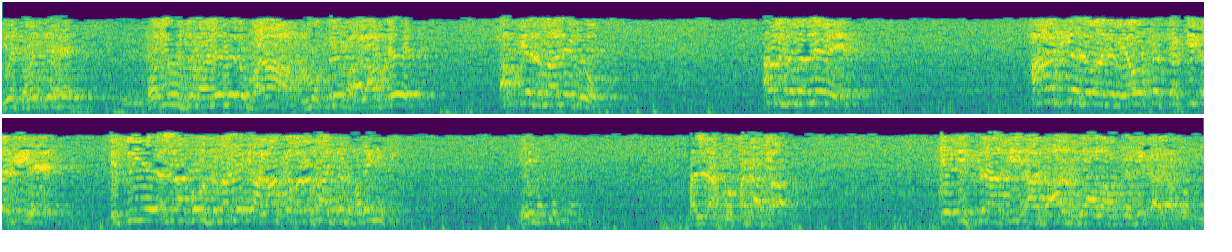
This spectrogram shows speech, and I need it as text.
یہ سمجھتے ہیں اور اس زمانے میں تو بڑا مختلف حالات تھے۔ اب کے زمانے کو، اب زمانے میں آج کے زمانے میں عورتیں ترقی کر گئی ہے۔ اس لیے اللہ کو اس زمانے کے حالات کا پتا تھا آج کل پتہ ہی نہیں۔ یہی مطلب اللہ کو پتا تھا کہ اس طرح کی آزاد خیال عورتیں بھی پیدا ہوگی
